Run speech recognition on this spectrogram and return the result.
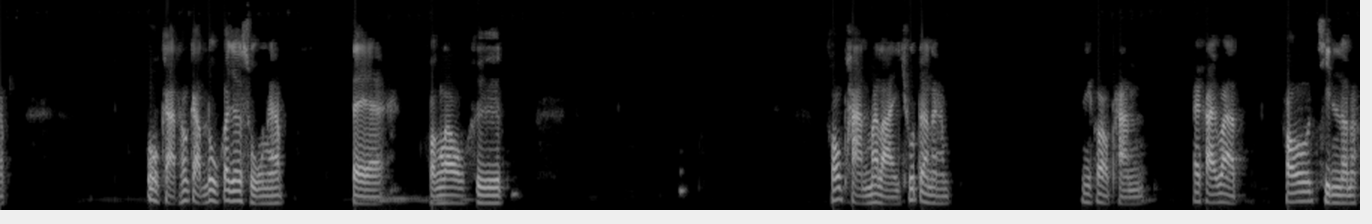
ครับ โอกาสเท่ากับลูกก็จะสูงนะครับ แต่ของเราคือเขาผ่านมาหลายชุดแล้วนะครับ นี่ก็ผ่านคล้ายๆว่าเขาชินแล้วเนาะ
